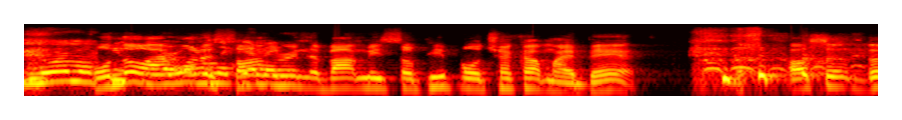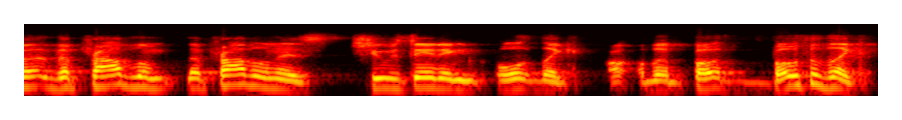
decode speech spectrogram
normal Well, people no, I want a song gonna- written about me so people check out my band. Also the the problem the problem is she was dating old like uh, both both of like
